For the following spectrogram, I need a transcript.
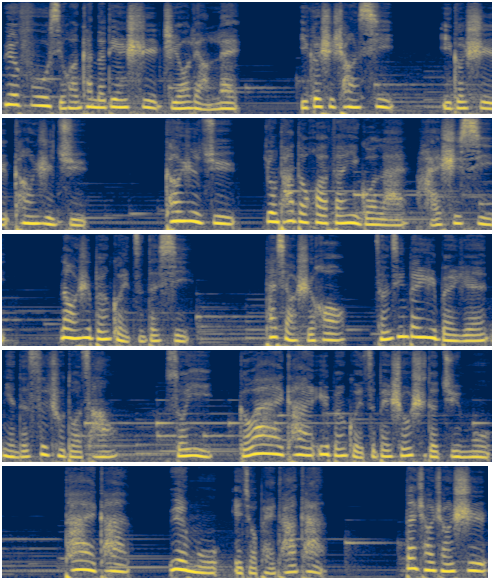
岳父喜欢看的电视只有两类，一个是唱戏，一个是抗日剧。抗日剧用他的话翻译过来还是戏，闹日本鬼子的戏。他小时候曾经被日本人撵得四处躲藏，所以格外爱看日本鬼子被收拾的剧目。他爱看，岳母也就陪他看，但常常是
